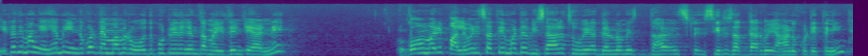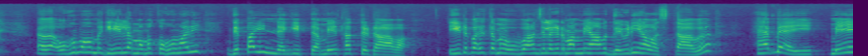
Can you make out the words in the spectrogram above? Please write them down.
ඊට පස්සේ මං එහෙම ඉන්නකොට දැන් මම රෝද පුටු ඉඳගෙන තමයි එතෙන්ට යන්නේ. කොහොම හරි පළවෙනි සතියේ මට විශාල සුවයක් දැනුණා මේ සිරි සද්ධර්මය අහනකොට එතනින්. ඔහොම ඔහොම ගිහිල්ලා මම කොහොම හරි දෙපයින් නැගිට්ටා මේ තත්ත්වයට ආවා. ඊට පස්සේ තමයි ඔබ වහන්සේලාකට මම මේ ආව දෙවෙනි අවස්ථාව. හැබැයි මේ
